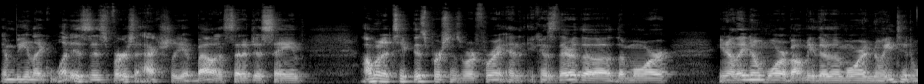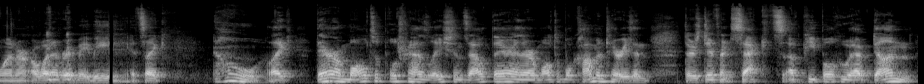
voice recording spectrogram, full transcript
and being like, what is this verse actually about? Instead of just saying, I'm going to take this person's word for it, and because they're the the more, you know, they know more about me, they're the more anointed one, or, or whatever it may be. It's like, no, like there are multiple translations out there, and there are multiple commentaries, and there's different sects of people who have done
